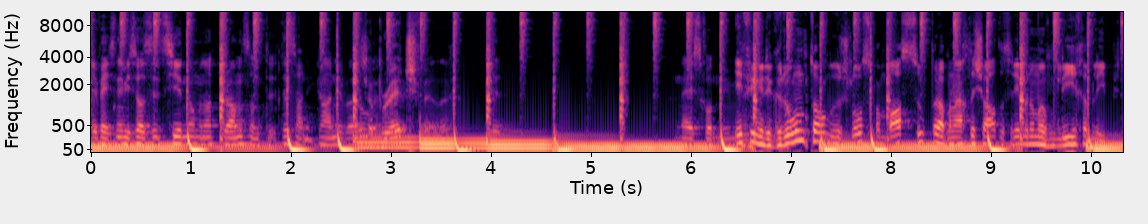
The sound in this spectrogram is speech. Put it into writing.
Ich weiß nicht, wieso es jetzt hier nur noch Drums und das habe ich gar nicht Das ist ein wollen. Bridge vielleicht. Nein, es kommt nicht mehr. Ich finde den Grundton und den Schluss vom Bass super, aber ein bisschen schade, dass er immer nur auf dem gleichen bleibt.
